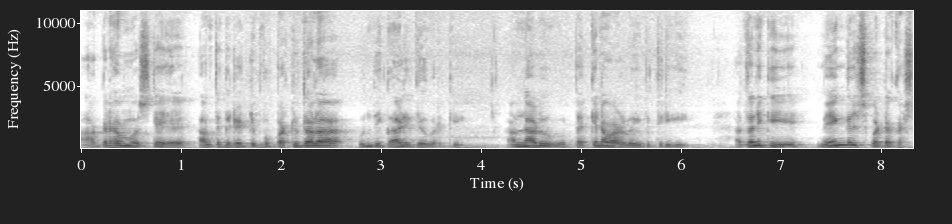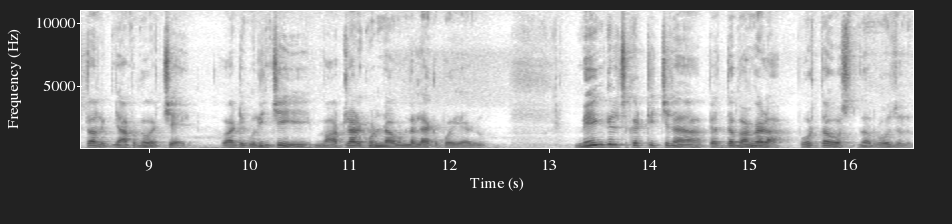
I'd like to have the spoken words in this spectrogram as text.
ఆగ్రహం వస్తే అంతకి రెట్టింపు పట్టుదల ఉంది గాలిదేవుడికి. అన్నాడు తక్కిన వాళ్ళ వైపు తిరిగి. అతనికి మేంగిల్స్ పడ్డ కష్టాలు జ్ఞాపకం వచ్చాయి. వాటి గురించి మాట్లాడకుండా ఉండలేకపోయాడు. మేంగిల్స్ కట్టించిన పెద్ద బంగళ పూర్త వస్తున్న రోజులు.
